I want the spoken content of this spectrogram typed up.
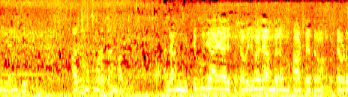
ചെയ്യാൻ ഉദ്ദേശിക്കുന്നത് അത് നമുക്ക് മുടക്കാൻ പാടില്ല. അല്ലാണ്ട് നിത്യപൂജ ആയാൽ ഇപ്പോൾ ശബരിമല അമ്പലം മഹാക്ഷേത്രമാണ്. പക്ഷെ അവിടെ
